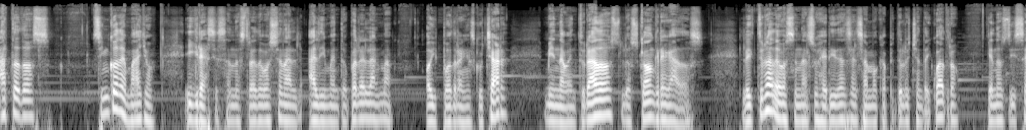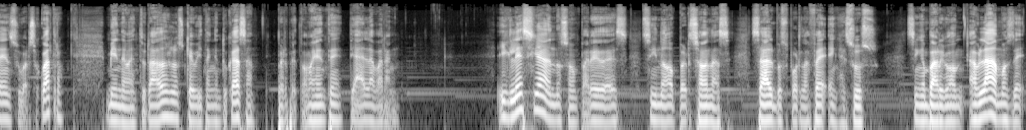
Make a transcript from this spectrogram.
a todos. 5 de mayo y gracias a nuestro devocional Alimento para el Alma, hoy podrán escuchar Bienaventurados los congregados. Lectura devocional sugerida es el Salmo capítulo 84, que nos dice en su verso 4, Bienaventurados los que habitan en tu casa, perpetuamente te alabarán. Iglesia no son paredes, sino personas, salvos por la fe en Jesús. Sin embargo, hablamos de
